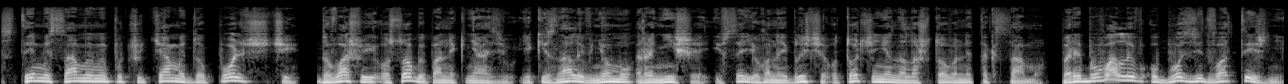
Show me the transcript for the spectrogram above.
з тими самими почуттями до Польщі, до вашої особи, пане князю, які знали в ньому раніше, і все його найближче оточення налаштоване так само. Перебували в обозі два тижні,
